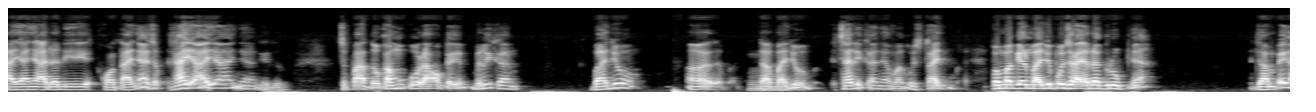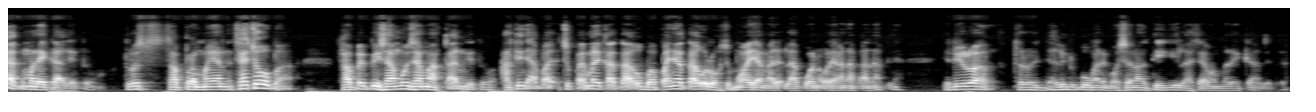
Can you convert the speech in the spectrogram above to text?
ayahnya ada di kotanya saya ayahnya gitu. Sepatu kamu kurang oke belikan. Baju eh, Hmm. Baju carikan yang bagus. Pembagian baju pun saya ada grupnya. Sampai nggak ke mereka gitu. Terus suplemen saya coba. Sampai pisang pun saya makan gitu. Artinya apa? Supaya mereka tahu, bapaknya tahu loh semua yang ada lakukan oleh anak-anaknya. Jadi lo terjalin hubungan emosional tinggi lah sama mereka gitu.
